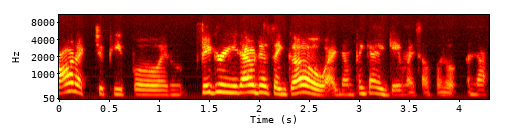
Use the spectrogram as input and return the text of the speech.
product to people and figuring it out as I go. I don't think I gave myself enough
